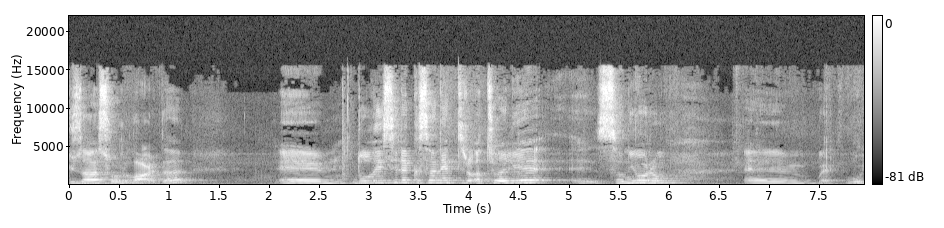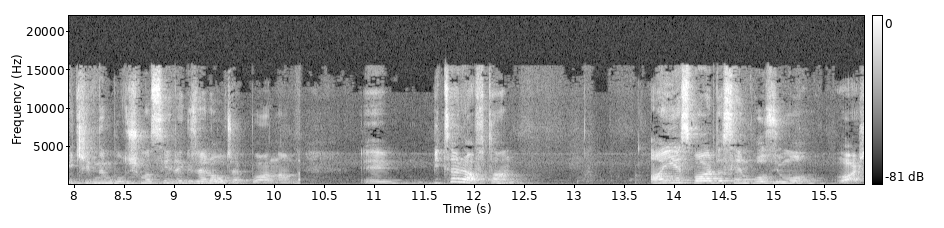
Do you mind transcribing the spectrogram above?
Güzel sorulardı. E, dolayısıyla Kısa Nettir Atölye e, sanıyorum e, bu ikilinin buluşmasıyla güzel olacak bu anlamda. E, bir taraftan Agnes Varda sempozyumu var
